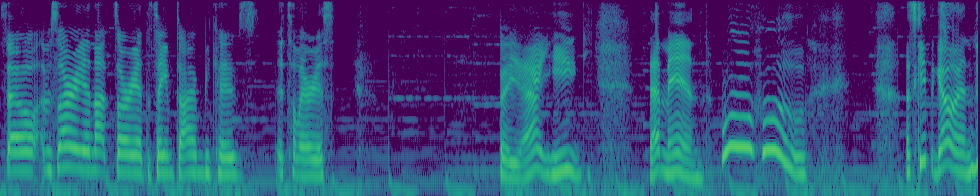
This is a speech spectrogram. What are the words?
so I'm sorry and not sorry at the same time because it's hilarious. But yeah, he that man. Woohoo! Let's keep it going.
